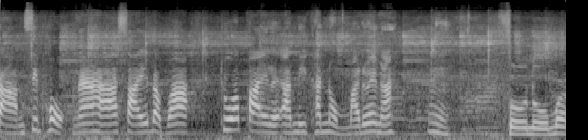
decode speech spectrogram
สามสิบหกนะคะ ไซส์แบบว่าทั่วไปเลยอะมีขนมมาด้วยนะอืม โซโนมา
